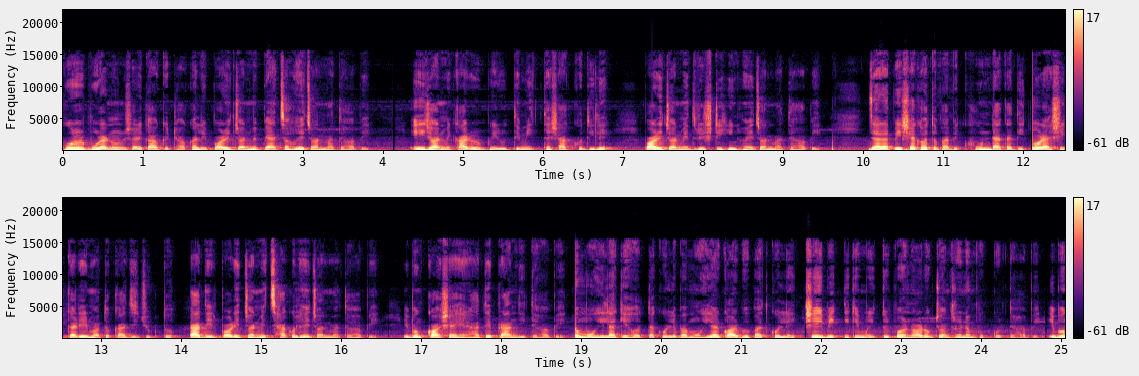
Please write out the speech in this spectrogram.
গুরুর পুরাণ অনুসারে কাউকে ঠকালে পরের জন্মে পেঁচা হয়ে জন্মাতে হবে। এই জন্মে কারোর বিরুদ্ধে মিথ্যা সাক্ষ্য দিলে পরের জন্মে দৃষ্টিহীন হয়ে জন্মাতে হবে। যারা পেশাগতভাবে খুন, ডাকাতি চোরা শিকারের মতো কাজে যুক্ত, তাদের পরের জন্মে ছাগল হয়ে জন্মাতে হবে। এবং কষায়ের হাতে প্রাণ দিতে হবে। মহিলাকে হত্যা করলে বা মহিলার গর্ভপাত করলে সেই ব্যক্তিকে মৃত্যুর পর নরক যন্ত্রণা ভোগ করতে হবে এবং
